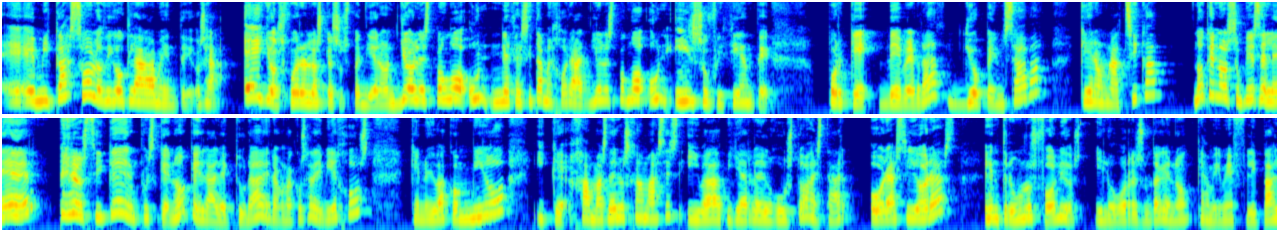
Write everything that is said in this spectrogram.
e, en mi caso lo digo claramente, o sea, ellos fueron los que suspendieron, yo les pongo un necesita mejorar, yo les pongo un insuficiente, porque de verdad yo pensaba que era una chica, no que no supiese leer, pero sí que, pues que no, que la lectura era una cosa de viejos, que no iba conmigo y que jamás de los jamases iba a pillarle el gusto a estar horas y horas entre unos folios. Y luego resulta que no, que a mí me flipa,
